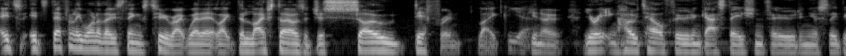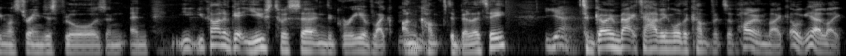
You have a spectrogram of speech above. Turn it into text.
it's it's definitely one of those things too, right? Where they're, like the lifestyles are just so different. Like Yeah. you know, you're eating hotel food and gas station food, and you're sleeping on strangers' floors, and and you, you kind of get used to a certain degree of like Mm-hmm. uncomfortability Yeah, to going back to having all the comforts of home. Like, oh yeah, like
